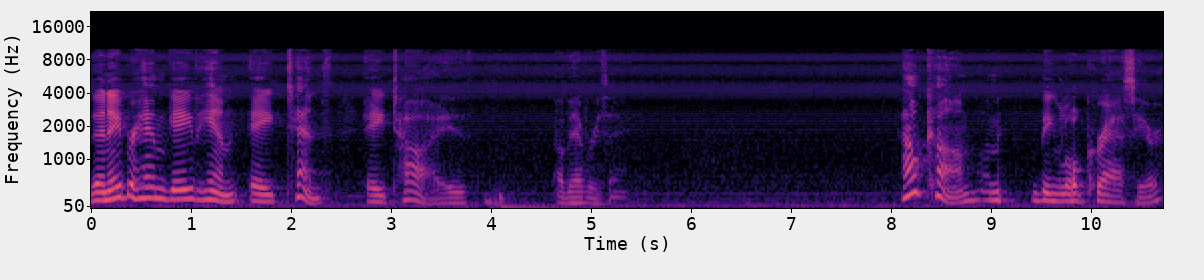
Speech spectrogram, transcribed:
then Abraham gave him a tenth, a tithe of everything. How come, I'm being a little crass here,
